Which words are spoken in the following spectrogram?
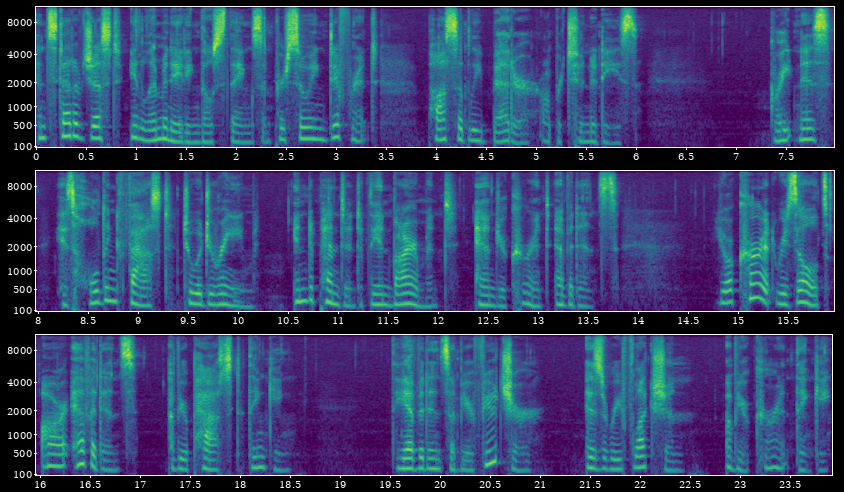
instead of just eliminating those things and pursuing different, possibly better opportunities? Greatness is holding fast to a dream independent of the environment and your current evidence. Your current results are evidence of your past thinking. The evidence of your future is a reflection of your current thinking.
